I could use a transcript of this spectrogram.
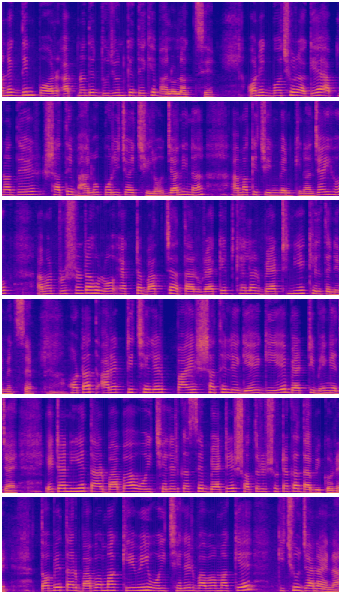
অনেক দিন পর আপনাদের দুজনকে দেখে ভালো লাগছে। অনেক বছর আগে আপনাদের সাথে ভালো পরিচয় ছিল। জানি না আমাকে চিনবেন কিনা। যাই হোক, আমার প্রশ্নটা হলো, একটা বাচ্চা তার র্যাকেট খেলার ব্যাট নিয়ে খেলতে নেমেছে। হঠাৎ আরেকটি ছেলের পায়ের সাথে লেগে গিয়ে ব্যাটটি ভেঙে যায়। এটা নিয়ে তার বাবা ওই ছেলের কাছে ব্যাটের সতেরোশো টাকা দাবি করে। তবে তার বাবা মা কেউই ওই ছেলের বাবা মাকে কিছু জানায় না।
